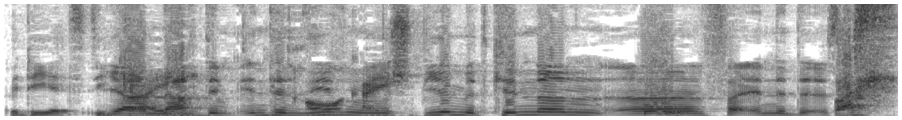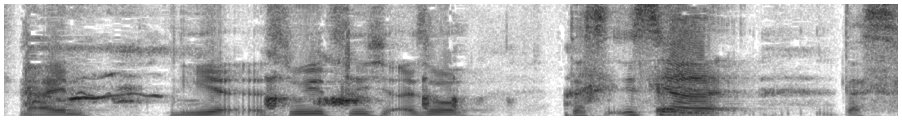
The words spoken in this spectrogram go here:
Bitte jetzt die ja, Geigen, nach dem intensiven. Spiel mit Kindern äh, verendete es. Was? Nein, nee, so jetzt nicht. Also das ist ja, das.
